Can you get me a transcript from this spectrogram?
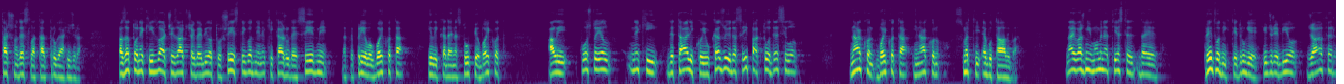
tačno desila ta druga hijžra. Pa zato neki izvlače zaključak da je bilo to šesti godine, neki kažu da je sedmi, dakle prije ovog bojkota ili kada je nastupio bojkot, ali postoje neki detalji koji ukazuju da se ipak to desilo nakon bojkota i nakon smrti Ebu Taliba. Najvažniji moment jeste da je predvodnik te druge hijđre bio Džafer,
